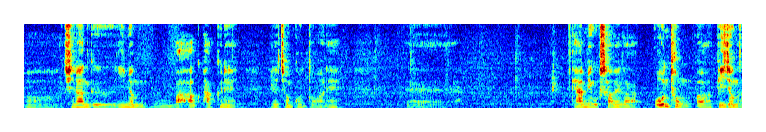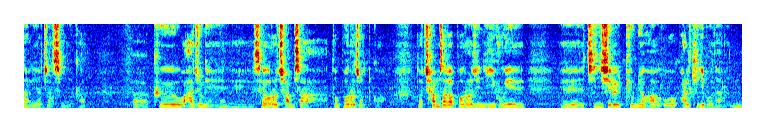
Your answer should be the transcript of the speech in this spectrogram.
어, 지난 그 이명박 박근혜 정권 동안에 에, 대한민국 사회가 온통 어, 비정상이었지 않습니까? 어, 그 와중에 세월호 참사도 벌어졌고 또 참사가 벌어진 이후에 진실을 규명하고 밝히기보다는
